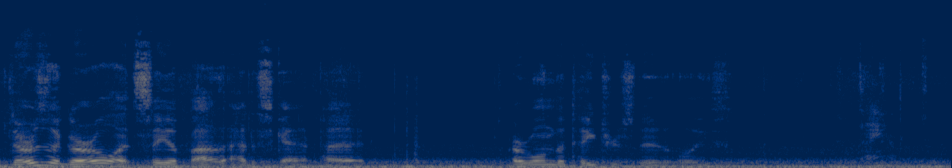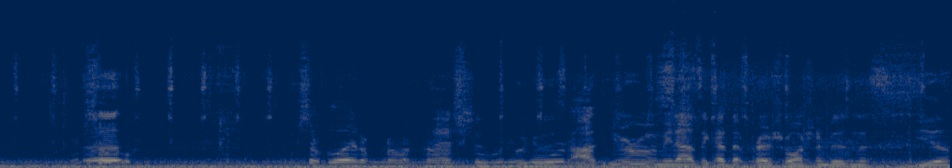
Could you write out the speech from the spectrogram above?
There was a girl at CFI that had a scat pack. Or one of the teachers did at least. Damn. I'm so, Uh, I'm so glad I'm not in high Ashton, school look at this. I, you remember when me and Isaac had that pressure washing business? Yeah.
